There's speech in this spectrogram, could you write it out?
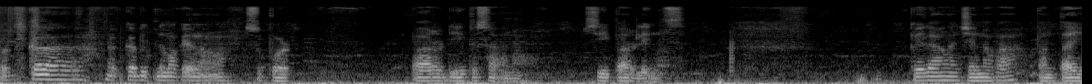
pagka nagkabit naman kayo ng support para dito sa ano, CPAR lens, kailangan siya nakapantay.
